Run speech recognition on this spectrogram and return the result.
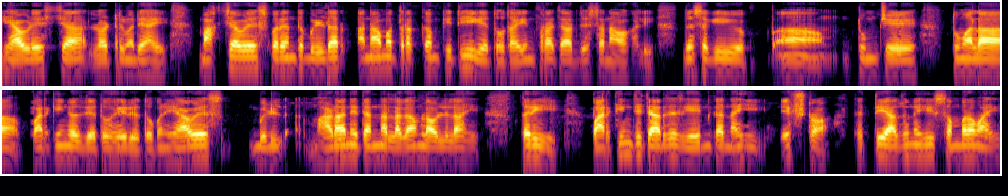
ह्या वेळेसच्या लॉटरीमध्ये आहे. मागच्या वेळेस पर्यंत बिल्डर अनामत रक्कम कितीही घेत होता इन्फ्रा चार्जेसच्या नावाखाली. जसं की तुमचे तुम्हाला पार्किंगच देतो हे देतो. पण ह्यावेळेस बिल्ड म्हाडाने त्यांना लगाम लावलेला आहे. तरीही पार्किंगचे चार्जेस घेईन का नाही एक्स्ट्रा तर ते अजूनही संभ्रम आहे.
